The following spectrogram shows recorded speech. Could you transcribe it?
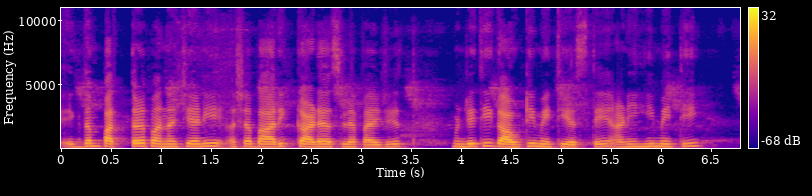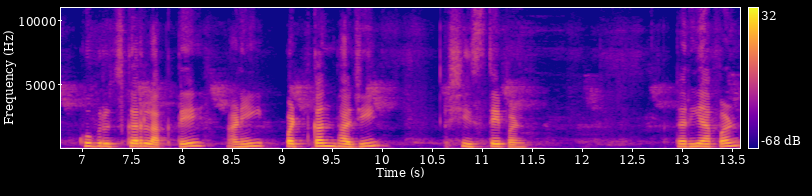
एकदम पातळ पानाची आणि अशा बारीक काड्या असल्या पाहिजेत. म्हणजे ती गावठी मेथी असते आणि ही मेथी खूप रुचकर लागते आणि पटकन भाजी शिजते पण. तर ही आपण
